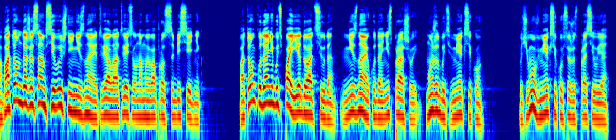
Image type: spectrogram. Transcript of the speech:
А потом даже сам Всевышний не знает, вяло ответил на мой вопрос собеседник. Потом куда-нибудь поеду отсюда. Не знаю куда, не спрашивай. Может быть, в Мексику. Почему в Мексику, все же спросил я.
